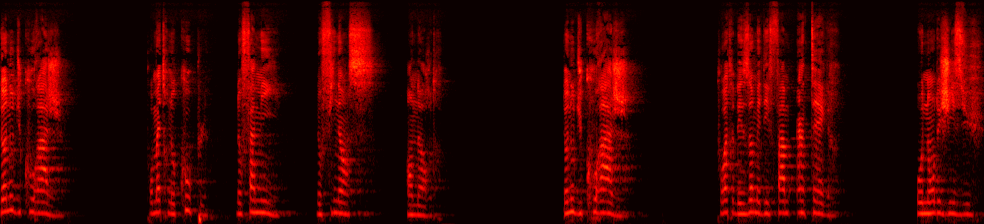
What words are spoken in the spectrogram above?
Donne-nous du courage pour mettre nos couples, nos familles, nos finances en ordre. Donne-nous du courage pour être des hommes et des femmes intègres au nom de Jésus.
